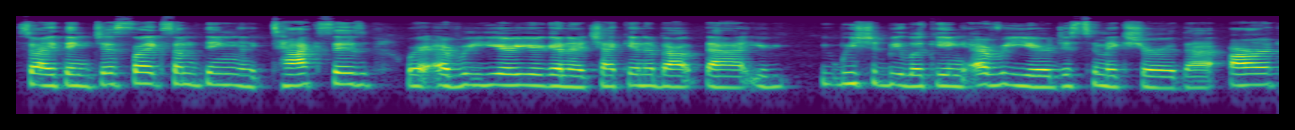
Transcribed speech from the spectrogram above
So I think just like something like taxes, where every year you're going to check in about that, you we should be looking every year just to make sure that our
